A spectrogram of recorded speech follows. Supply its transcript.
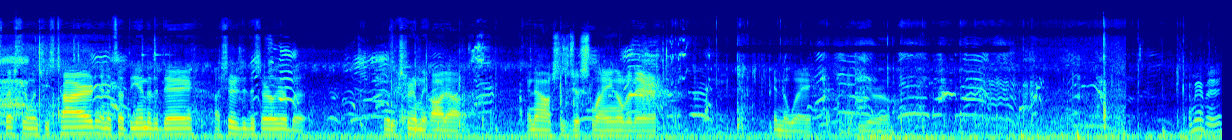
especially when she's tired and it's at the end of the day. I should have did this earlier, but it was extremely hot out. And now she's just laying over there in the way the Euro. Come here, baby.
